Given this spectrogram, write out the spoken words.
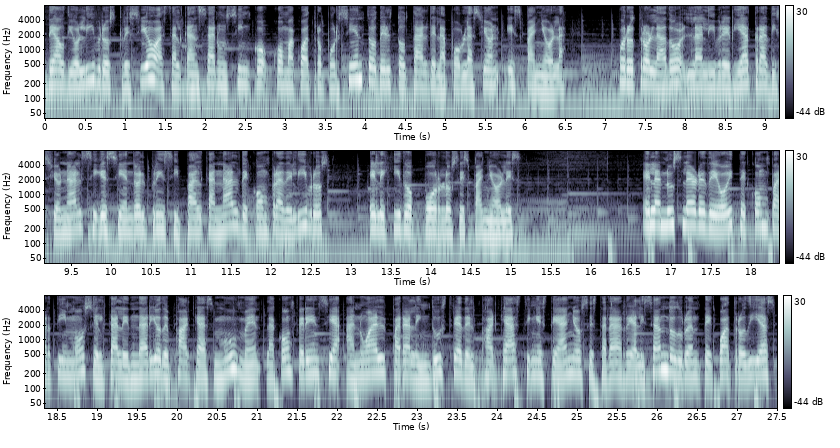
de audiolibros creció hasta alcanzar un 5,4% del total de la población española. Por otro lado, la librería tradicional sigue siendo el principal canal de compra de libros elegido por los españoles. En la newsletter de hoy te compartimos el calendario de Podcast Movement. La conferencia anual para la industria del podcasting este año se estará realizando durante cuatro días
